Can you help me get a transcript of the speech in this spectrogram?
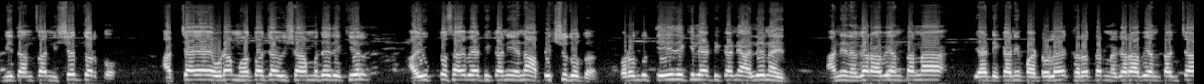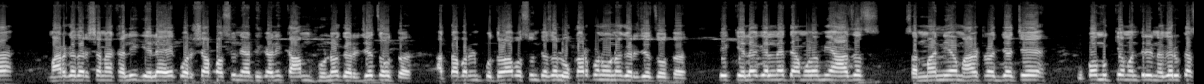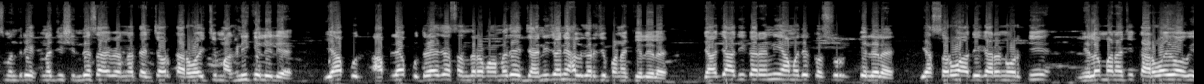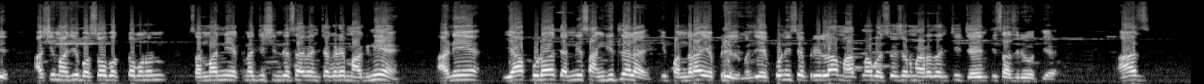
मी त्यांचा निषेध करतो. आजच्या या एवढ्या महत्त्वाच्या विषयामध्ये देखील आयुक्त साहेब या ठिकाणी येणं अपेक्षित होतं. परंतु तेही देखील या ठिकाणी आले नाहीत. आणि नगर अभियंत्यांना या ठिकाणी पाठवलंय. खरं तर नगर अभियंत्यांच्या मार्गदर्शनाखाली गेल्या एक वर्षापासून या ठिकाणी काम होणं गरजेचं होतं. आतापर्यंत पुतळा बसून त्याचं लोकार्पण होणं गरजेचं होतं. ते केलं गेलं नाही त्यामुळे मी आजच सन्माननीय महाराष्ट्र राज्याचे उपमुख्यमंत्री नगरविकास मंत्री एकनाथजी शिंदे साहेब यांना त्यांच्यावर कारवाईची मागणी केलेली आहे. या पु- आपल्या पुतळ्याच्या संदर्भामध्ये ज्यांनी ज्यांनी हलगर्जीपणा केलेला आहे ज्या ज्या अधिकाऱ्यांनी यामध्ये कसूर केलेला आहे या सर्व अधिकाऱ्यांवरती निलंबनाची कारवाई व्हावी अशी माझी बसवभक्त म्हणून सन्माननीय एकनाथजी शिंदे साहेब यांच्याकडे मागणी आहे. आणि यापुढं त्यांनी सांगितलेलं आहे की पंधरा एप्रिल म्हणजे एकोणीस एप्रिलला महात्मा बसवेश्वर महाराजांची जयंती साजरी होती आहे आज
